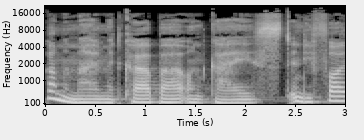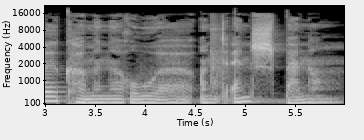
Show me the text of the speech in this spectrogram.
Komme mal mit Körper und Geist in die vollkommene Ruhe und Entspannung.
